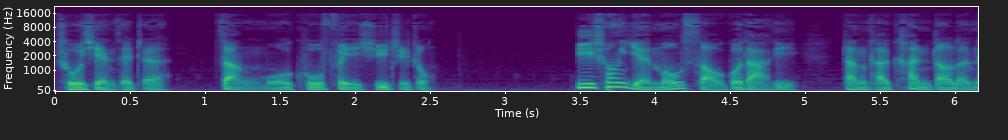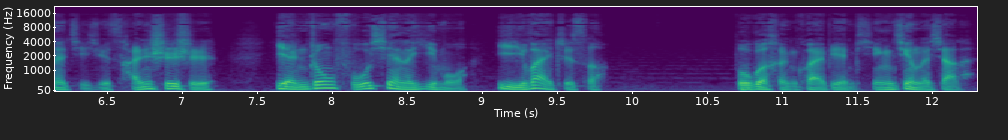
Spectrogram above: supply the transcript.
出现在这藏魔窟废墟之中，一双眼眸扫过大地，当他看到了那几具残尸时，眼中浮现了一抹意外之色。不过很快便平静了下来，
